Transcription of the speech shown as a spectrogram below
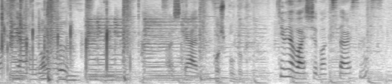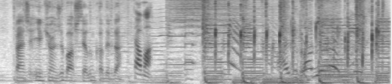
Hoş geldiniz. Hoş geldiniz. Hoş bulduk. Kimle başlamak istersiniz? Bence ilk önce başlayalım Kadir'den. Tamam. Haydi Kadir.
